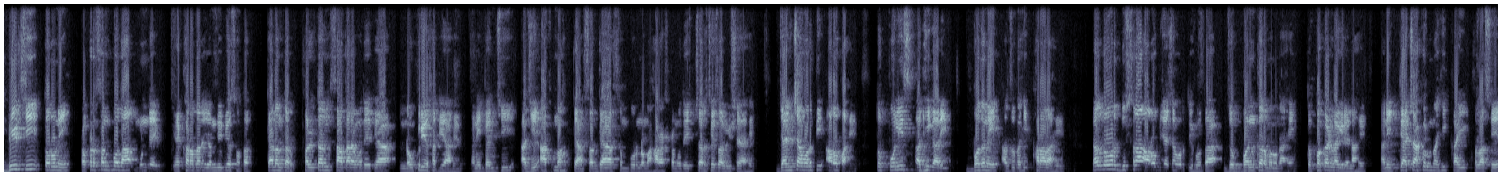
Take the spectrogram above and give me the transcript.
बीडची तरुणी डॉक्टर संपदा मुंडे या खरं तर एमबीबीएस होतात. त्यानंतर फलटण साताऱ्यामध्ये त्या नोकरीसाठी आहेत आणि त्यांची आजी आत्महत्या सध्या संपूर्ण महाराष्ट्रामध्ये चर्चेचा विषय आहे. ज्यांच्यावरती आरोप आहे तो पोलीस अधिकारी बदने अजूनही फरार आहे. त्याचबरोबर दुसरा आरोप ज्याच्यावरती होता जो बनकर म्हणून आहे तो पकडला गेलेला आहे आणि त्याच्याकडूनही काही खुलासे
